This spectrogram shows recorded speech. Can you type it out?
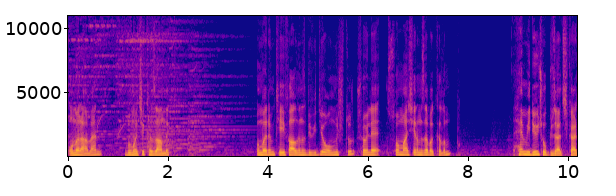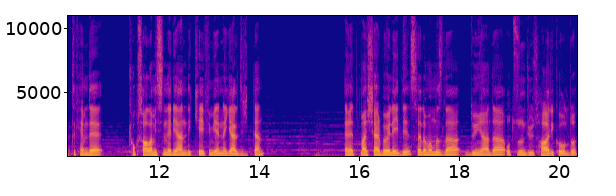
ona rağmen bu maçı kazandık. Umarım keyif aldığınız bir video olmuştur. Şöyle son maçlarımıza bakalım. Hem videoyu çok güzel çıkarttık hem de çok sağlam isimleri yendik. Keyfim yerine geldi cidden. Evet maçlar böyleydi. Sıralamamızla dünyada 30. yüz harika oldu.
